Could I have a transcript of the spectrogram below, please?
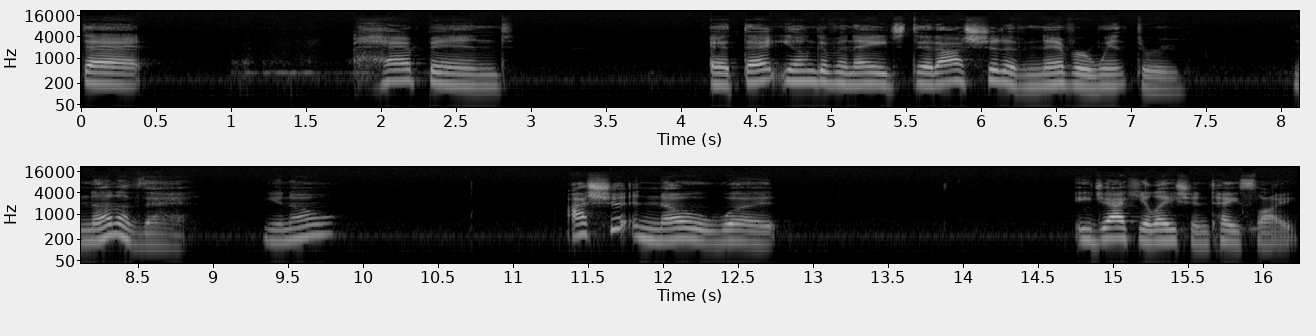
that happened at that young of an age that I should have never went through. None of that, you know? I shouldn't know what ejaculation tastes like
